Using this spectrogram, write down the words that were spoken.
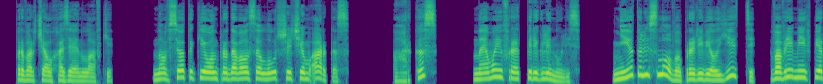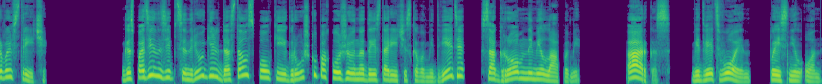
— проворчал хозяин лавки. «Но все-таки он продавался лучше, чем Аркас». «Аркас?» Немо и Фред переглянулись. Не это ли слово проревел Йетти во время их первой встречи? Господин Зипценрюгель достал с полки игрушку, похожую на доисторического медведя с огромными лапами. «Аркас, медведь-воин», — пояснил он.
